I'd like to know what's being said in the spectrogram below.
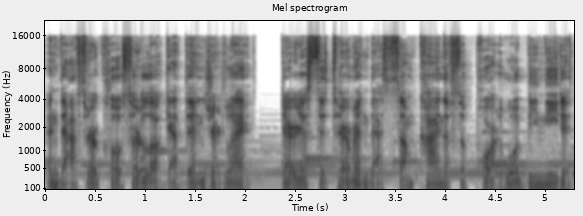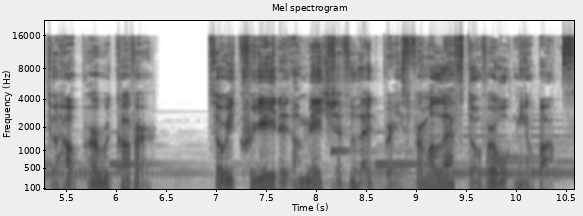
And after a closer look at the injured leg, Darius determined that some kind of support would be needed to help her recover. So he created a makeshift leg brace from a leftover oatmeal box.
